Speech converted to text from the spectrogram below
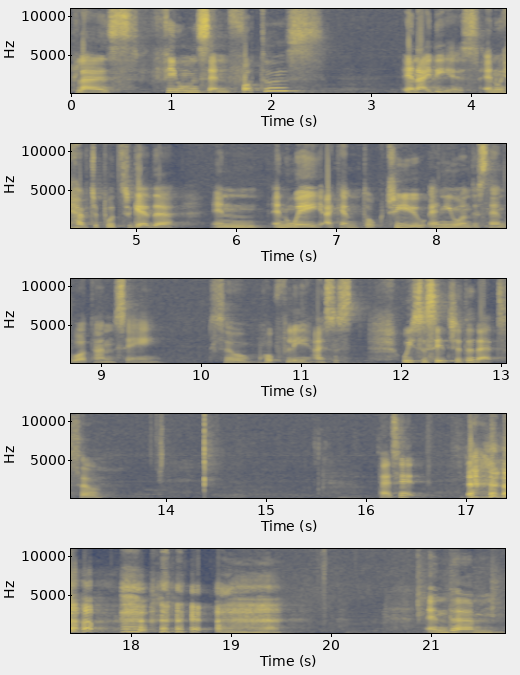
plus films and photos and ideas and we have to put together in, in a way I can talk to you and you understand what I'm saying. So hopefully I we succeed to do that. So that's it. And um,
